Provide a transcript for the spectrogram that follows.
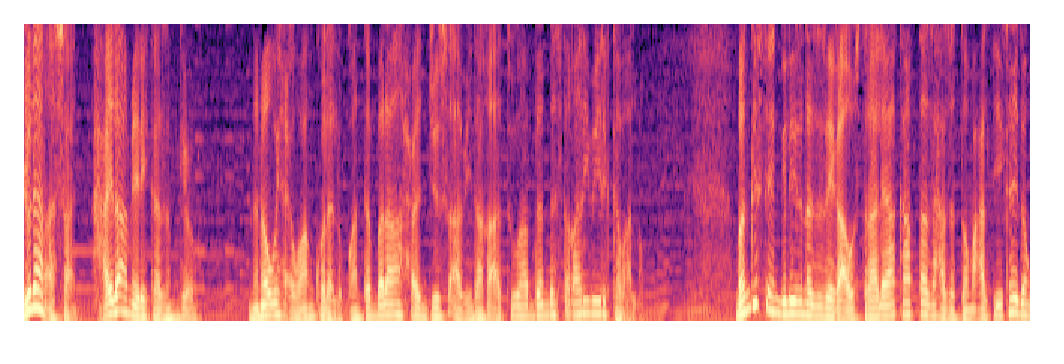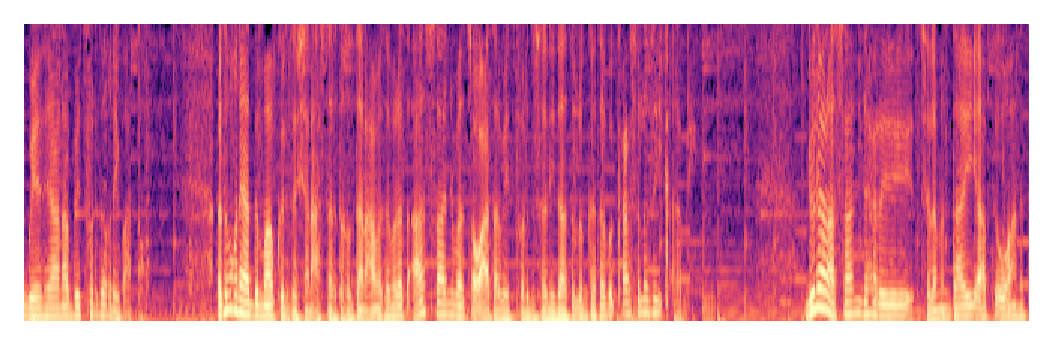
ጁልያን ኣሳንጅ ሓይሊ ኣሜሪካ ዘንጊዑ ንነዊሕ እዋን ኮለል እኳ እንተበላ ሕጅስ ኣብ ኢዳ ከኣቱ ኣብ ደንደስ ተቓሪቡ ይርከብ ኣሎ መንግስቲ እንግሊዝ ነዚ ዜጋ ኣውስትራልያ ካብታ ዝሓዘቶ መዓልቲ ከይደንጎየትያ ናብ ቤት ፍርዲ ኣቕሪባቶ እቲ ምክንያት ድማ ኣብ 212 ዓ ም ኣሳንጅ መፀዋዕታ ቤት ፍርዲ ሰዲዳትሉን ከተብቅዕ ስለ ዘይቀረበ ጁልያን ኣሳንጅ ድሕሪ ስለምንታይ ኣብቲ እዋን እቲ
